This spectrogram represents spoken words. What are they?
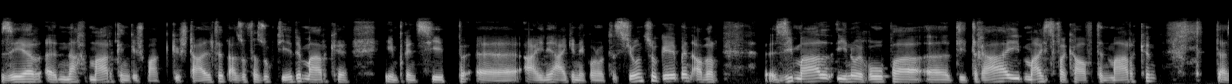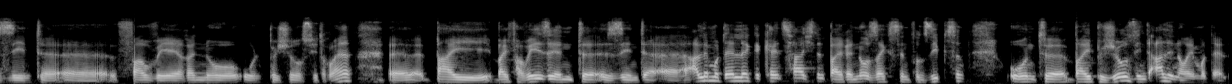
sehr äh, nach Markengeschmack gestaltet. Also versucht jede Marke im Prinzip äh, eine eigene Konnotation zu geben. Aber äh, sieh mal in Europa äh, die drei meistverkauften Marken, das sind äh, VW, Renault und Peugeot Citroën. bei, bei VW sind, sind alle Modelle gekennzeichnet, bei Renault 16 von 17 und äh, bei Peugeot sind alle neue Modelle.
